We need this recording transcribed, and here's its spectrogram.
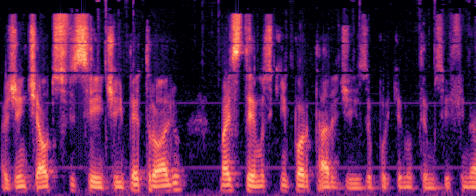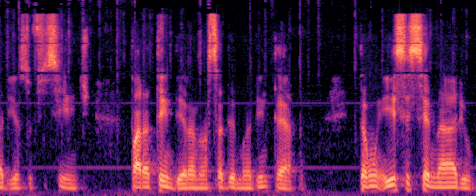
A gente é autossuficiente em petróleo, mas temos que importar diesel porque não temos refinaria suficiente para atender a nossa demanda interna. Então, esse cenário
